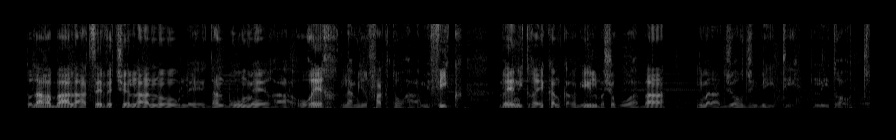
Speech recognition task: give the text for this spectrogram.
תודה רבה לצוות שלנו, לדן ברומר העורך, לאמיר פקטור המפיק, ונתראה כאן כרגיל בשבוע הבא עם ענת ג'ורג'י ואיתי. להתראות.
